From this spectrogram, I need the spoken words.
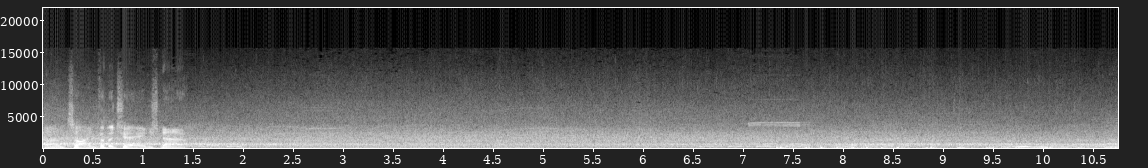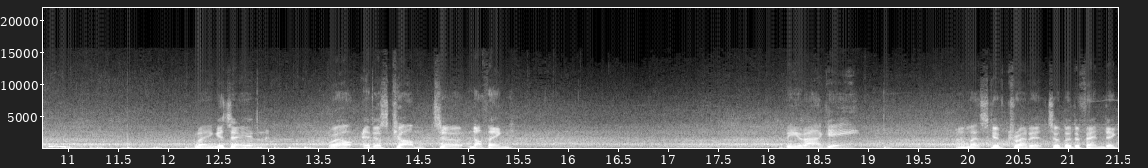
And time for the change now. Playing it in. Well, it has come to nothing. Biraghi. And let's give credit to the defending.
